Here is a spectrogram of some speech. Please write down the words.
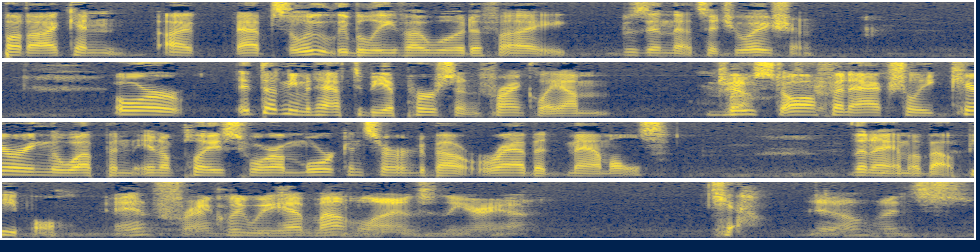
But I can, I absolutely believe I would if I was in that situation. Or it doesn't even have to be a person, frankly. I'm Yeah, most sure. often actually carrying the weapon in a place where I'm more concerned about rabid mammals than I am about people. And frankly, we have mountain lions in the area. Yeah. You know, it's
